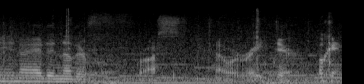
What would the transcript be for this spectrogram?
and I added another frost tower right there. Okay.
